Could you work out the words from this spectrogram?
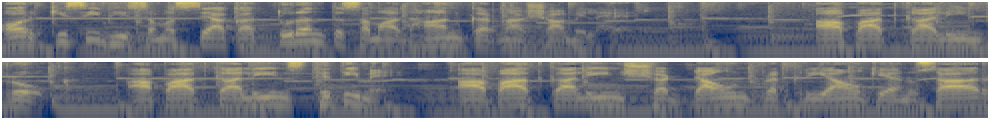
और किसी भी समस्या का तुरंत समाधान करना शामिल है। आपातकालीन रोक आपातकालीन स्थिति में आपातकालीन शटडाउन प्रक्रियाओं के अनुसार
